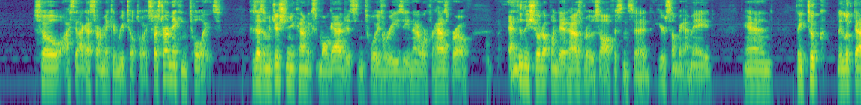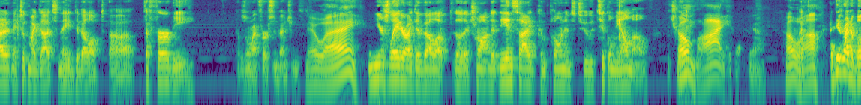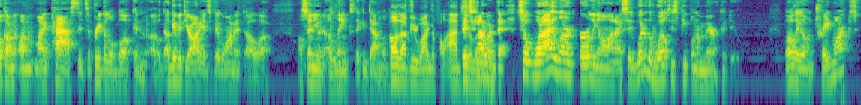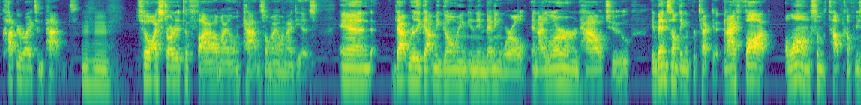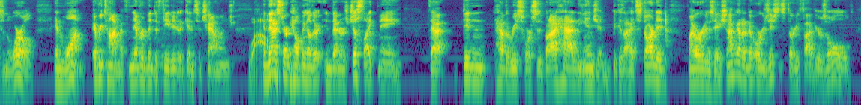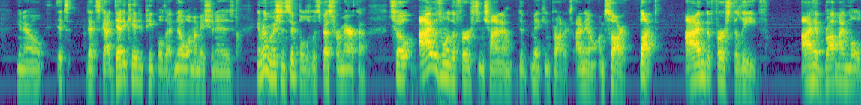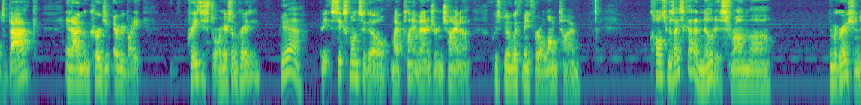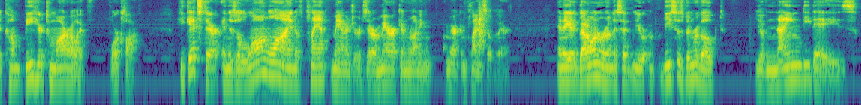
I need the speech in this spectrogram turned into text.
So i said i got to start making retail toys. So i started making toys. Because as a magician you kind of make small gadgets and toys were easy. And then i worked for hasbro I literally showed up one day at Hasbro's office and said, "Here's something I made," and they took they looked at it and they took my guts and they developed uh, the Furby. That was one of my first inventions. No way. And years later, I developed the electron, the, the inside components to Tickle Me Elmo. Which really, oh my! Yeah. Oh wow! I, I, did write a book on on my past. It's a pretty good little book, and I'll, I'll give it to your audience if they want it. I'll uh, I'll send you a link so they can download. Oh, that'd be wonderful. Absolutely. But it's how to invent. So what I learned early on, I said, what do the wealthiest people in America do? Well, they own trademarks, copyrights, and patents. Mm-hmm. So I started to file my own patents on my own ideas, and that really got me going in the inventing world. And I learned how to invent something and protect it. And I fought along some of the top companies in the world and won every time. I've never been defeated against a challenge Wow. And then I started helping other inventors just like me that didn't have the resources, but I had the engine because I had started my organization. I've got an organization that's 35 years old. You know, it's that's got dedicated people that know what my mission is. And remember, mission simple is what's best for America. So I was one of the first in China to making products. I know, I'm sorry, but I'm the first to leave. I have brought my molds back and I'm encouraging everybody. Crazy story. Here's something crazy. Yeah six months ago, my plant manager in China, who's been with me for a long time, calls me because I just got a notice from uh, immigration to come be here tomorrow at four o'clock. He gets there and there's a long line of plant managers that are American running American plants over there. And they got him on a room. They said, Your visa's been revoked. You have 90 days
